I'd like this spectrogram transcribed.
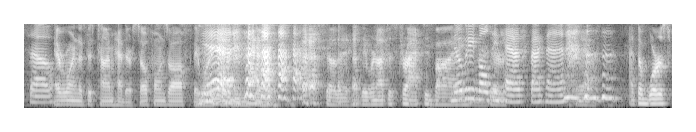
so Everyone at this time had their cell phones off. They were yeah. so they, they were not distracted by Nobody their- multitasked back then. Yeah. At the worst,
